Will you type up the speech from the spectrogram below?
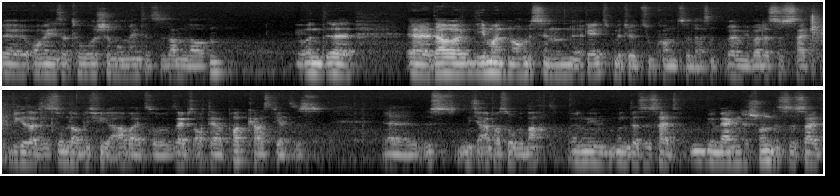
äh, organisatorische Momente zusammenlaufen. Und äh, äh, da jemanden auch ein bisschen Geldmittel zukommen zu lassen. Irgendwie, weil das ist halt, wie gesagt, das ist unglaublich viel Arbeit. So. Selbst auch der Podcast jetzt ist, äh, ist nicht einfach so gemacht. Irgendwie. Und das ist halt, wir merken das schon, das ist halt,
